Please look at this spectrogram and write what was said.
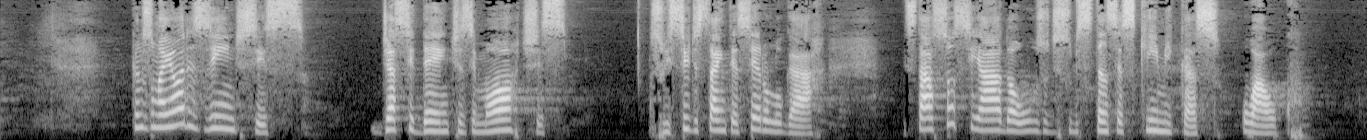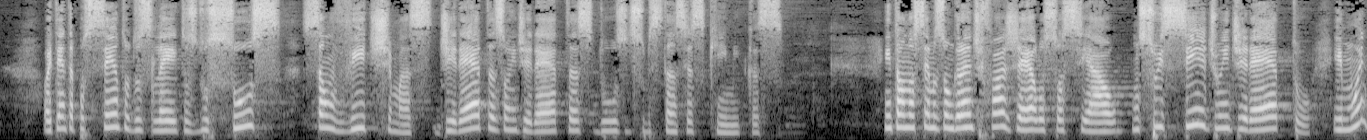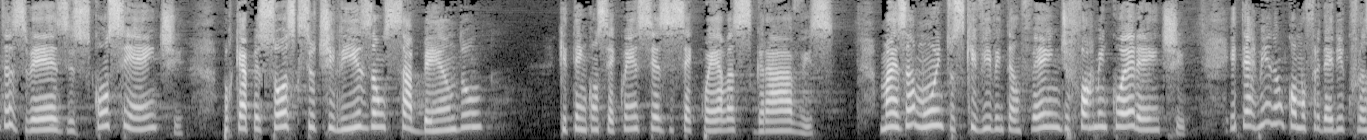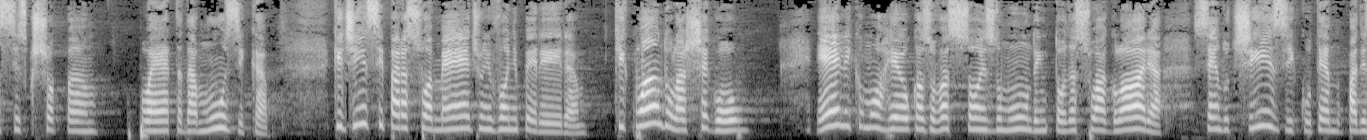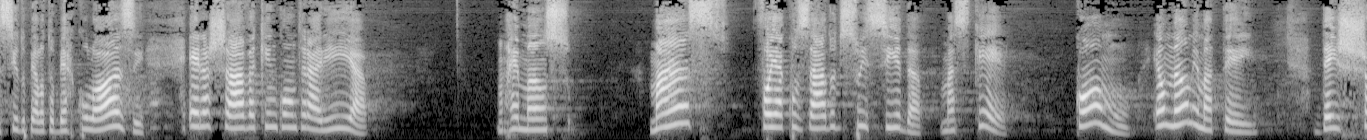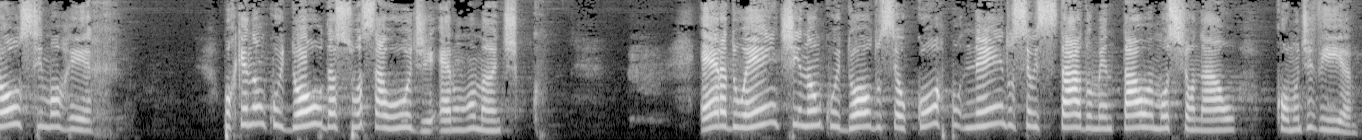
que um dos maiores índices de acidentes e mortes, suicídio está em terceiro lugar, está associado ao uso de substâncias químicas o álcool. 80% dos leitos do SUS são vítimas, diretas ou indiretas, do uso de substâncias químicas. Então, nós temos um grande flagelo social, um suicídio indireto e muitas vezes consciente, porque há pessoas que se utilizam sabendo que tem consequências e sequelas graves. Mas há muitos que vivem também de forma incoerente e terminam como Frederico Francisco Chopin, poeta da música, que disse para sua médium Ivone Pereira que quando lá chegou, ele que morreu com as ovações do mundo em toda a sua glória, sendo tísico, tendo padecido pela tuberculose, ele achava que encontraria um remanso. Mas foi acusado de suicida. Mas que? Como? Eu não me matei. Deixou-se morrer porque não cuidou da sua saúde, era um romântico. Era doente e não cuidou do seu corpo nem do seu estado mental, emocional, como devia.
